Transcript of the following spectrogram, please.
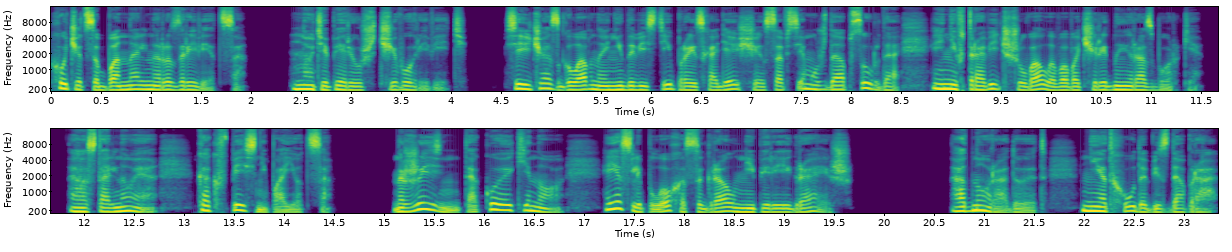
хочется банально разреветься. Но теперь уж чего реветь? Сейчас главное не довести происходящее совсем уж до абсурда и не втравить Шувалова в очередные разборки. А остальное, как в песне поется, Жизнь — такое кино. Если плохо сыграл, не переиграешь. Одно радует — нет худа без добра.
